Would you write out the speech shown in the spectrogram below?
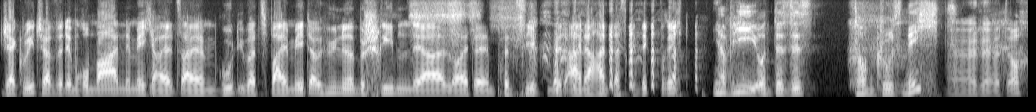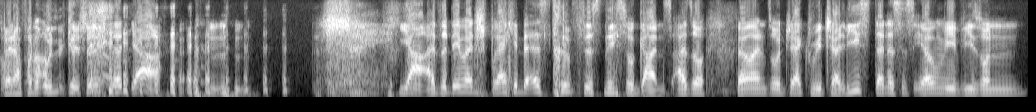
Jack Reacher wird im Roman nämlich als ein gut über zwei Meter Hühne beschrieben, der Leute im Prinzip mit einer Hand das Genick bricht. Ja, wie? Und das ist Tom Cruise nicht? Ja, der, doch. Wenn er von unten gefilmt wird, ja. ja, also dementsprechend, es trifft es nicht so ganz. Also, wenn man so Jack Reacher liest, dann ist es irgendwie wie so ein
